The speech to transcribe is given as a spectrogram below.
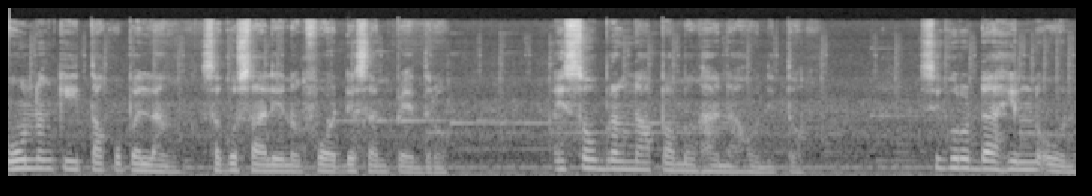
Unang kita ko pa lang sa gusali ng Fort de San Pedro ay sobrang napamanghanaho nito. Siguro dahil noon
